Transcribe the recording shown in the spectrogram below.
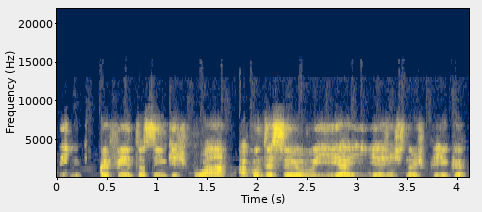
tem um evento assim que, tipo, ah, aconteceu e aí a gente não explica.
